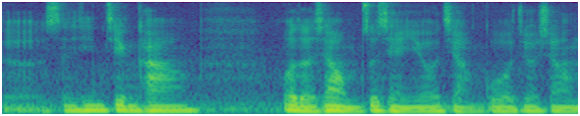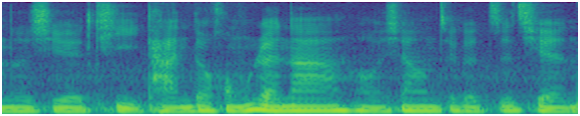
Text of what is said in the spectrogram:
的身心健康，或者像我们之前也有讲过，就像那些体坛的红人啊，好像这个之前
